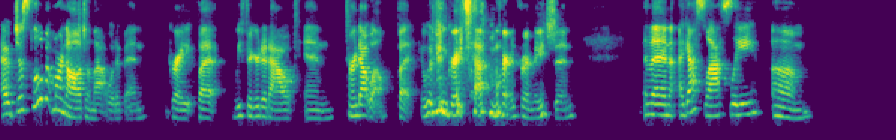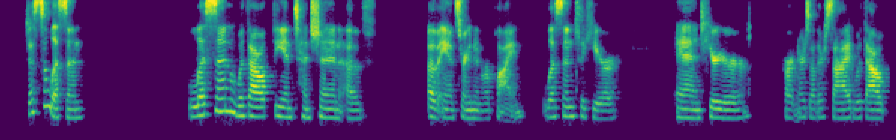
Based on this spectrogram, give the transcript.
I, just a little bit more knowledge on that would have been great. But we figured it out and turned out well. But it would have been great to have more information. And then I guess lastly, um, just to listen. Listen without the intention of of answering and replying. Listen to hear and hear your partner's other side without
